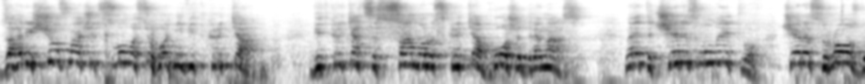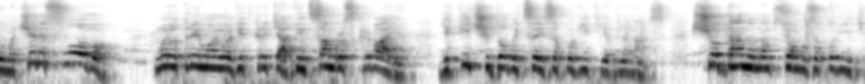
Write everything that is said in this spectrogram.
Взагалі, що значить слово сьогодні відкриття? Відкриття це саморозкриття Боже для нас. Знаєте, через молитву, через роздуми, через слово ми отримуємо відкриття. Він сам розкриває, який чудовий цей заповіт є для нас. Що дано нам в цьому заповіті?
